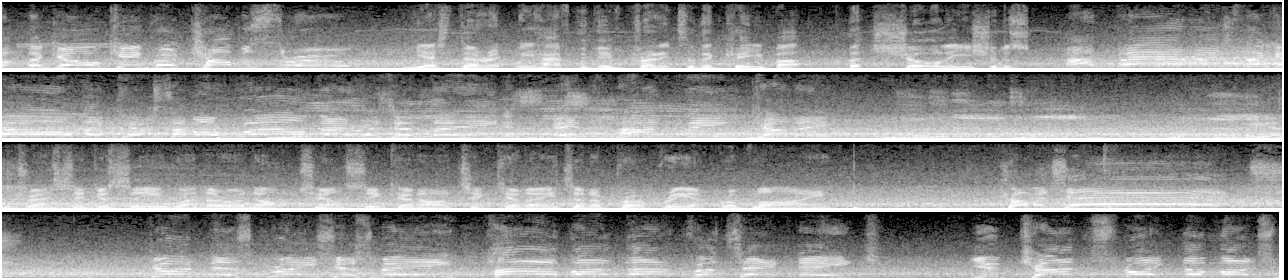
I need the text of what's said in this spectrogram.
But the goalkeeper comes through. Yes, Derek, we have to give credit to the keeper, but surely he should have... And there is the goal that gives them a well-merited lead. It had been coming. It'll be interesting to see whether or not Chelsea can articulate an appropriate reply. Kovacic! Goodness gracious me! How about that for technique? You can't strike them much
